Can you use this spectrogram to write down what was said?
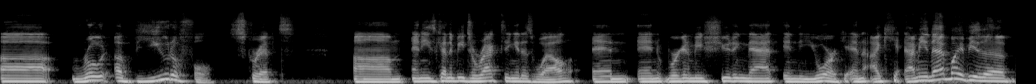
uh, wrote a beautiful script, um, and he's going to be directing it as well, and and we're going to be shooting that in New York. And I can't. I mean, that might be the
